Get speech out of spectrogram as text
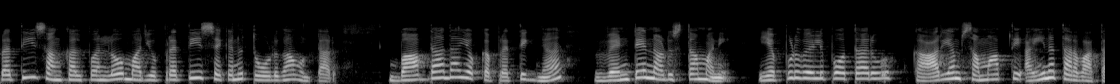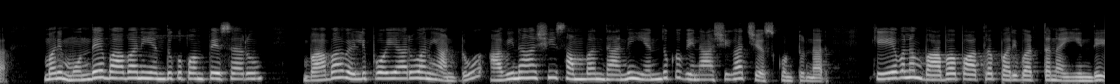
ప్రతి సంకల్పంలో మరియు ప్రతి సెకను తోడుగా ఉంటారు. బాబ్దాదా యొక్క ప్రతిజ్ఞ వెంటే నడుస్తామని ఎప్పుడు వెళ్ళిపోతారు? కార్యం సమాప్తి అయిన తర్వాత. మరి ముందే బాబాని ఎందుకు పంపేశారు? బాబా వెళ్ళిపోయారు అని అంటూ అవినాశి సంబంధాన్ని ఎందుకు వినాశిగా చేసుకుంటున్నారు? కేవలం బాబా పాత్ర పరివర్తన అయ్యింది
